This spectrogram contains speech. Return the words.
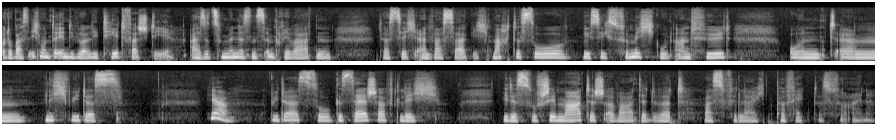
oder was ich unter Individualität verstehe. Also zumindest im Privaten, dass ich einfach sage, ich mache das so, wie es sich für mich gut anfühlt und ähm, nicht wie das, ja, wie das so gesellschaftlich, wie das so schematisch erwartet wird, was vielleicht perfekt ist für einen.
